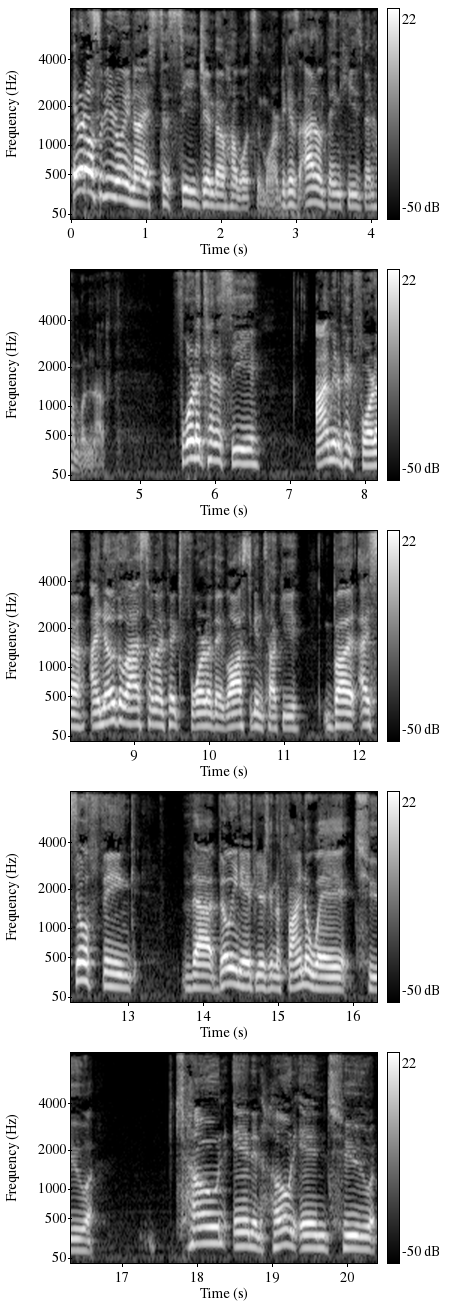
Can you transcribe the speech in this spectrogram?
it would also be really nice to see Jimbo humbled some more because I don't think he's been humbled enough. Florida, Tennessee. I'm going to pick Florida. I know the last time I picked Florida, they lost to Kentucky, but I still think that Billy Napier is going to find a way to tone in and hone into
